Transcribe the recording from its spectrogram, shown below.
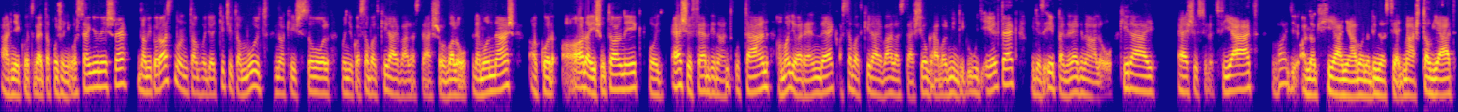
árnyékot vett a pozsonyi országgyűlésre, de amikor azt mondtam, hogy egy kicsit a múltnak is szól mondjuk a szabad királyválasztásról való lemondás, akkor arra is utalnék, hogy első Ferdinánd után a magyar rendek a szabad királyválasztás jogával mindig úgy éltek, hogy az éppen regnáló király elsőszülött fiát, vagy annak hiányában a dinasztia egy más tagját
